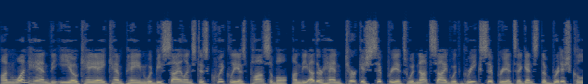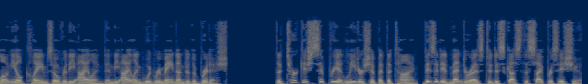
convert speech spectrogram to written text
On one hand the EOKA campaign would be silenced as quickly as possible, on the other hand Turkish Cypriots would not side with Greek Cypriots against the British colonial claims over the island and the island would remain under the British. The Turkish Cypriot leadership at the time, visited Menderes to discuss the Cyprus issue.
